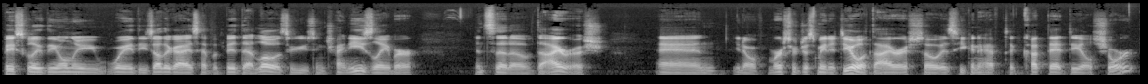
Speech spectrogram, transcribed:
basically the only way these other guys have a bid that low is they're using Chinese labor instead of the Irish. And, you know, Mercer just made a deal with the Irish, so is he going to have to cut that deal short?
